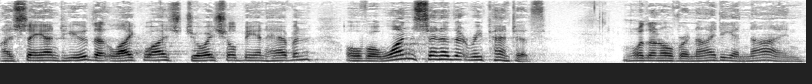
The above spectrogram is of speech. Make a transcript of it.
I say unto you that likewise joy shall be in heaven over one sinner that repenteth, more than over ninety and nine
